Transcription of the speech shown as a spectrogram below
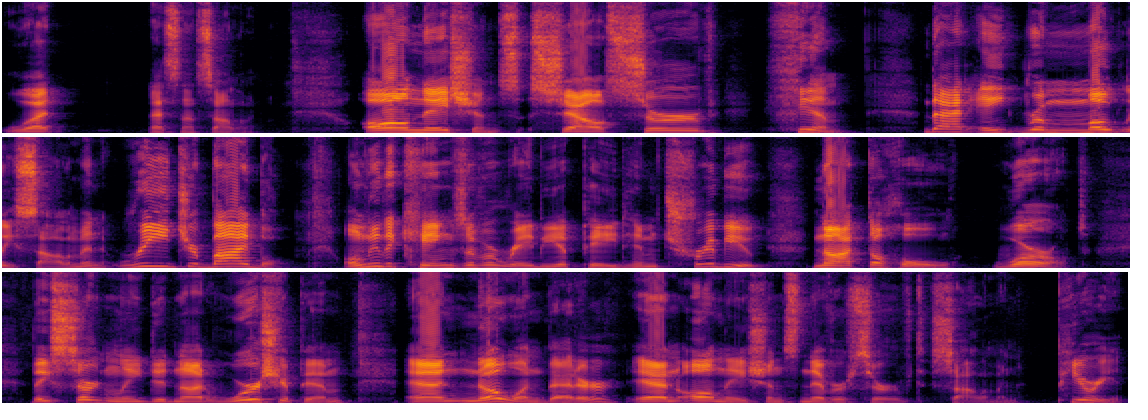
What? That's not Solomon. All nations shall serve him. That ain't remotely Solomon. Read your Bible. Only the kings of Arabia paid him tribute, not the whole world. They certainly did not worship him, and no one better, and all nations never served Solomon. Period.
